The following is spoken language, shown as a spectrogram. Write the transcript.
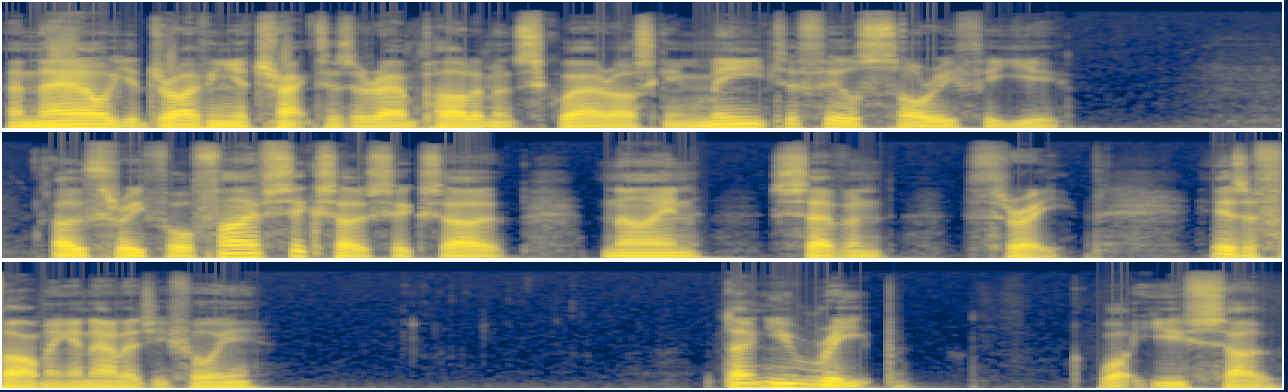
and now you're driving your tractors around Parliament Square asking me to feel sorry for you. 0345 6060 973. Here's a farming analogy for you. Don't you reap what you sow?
